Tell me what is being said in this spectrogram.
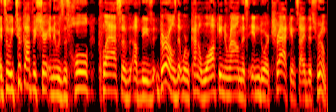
And so he took off his shirt and there was this whole class of, of these girls that were kind of walking around this indoor track inside this room.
